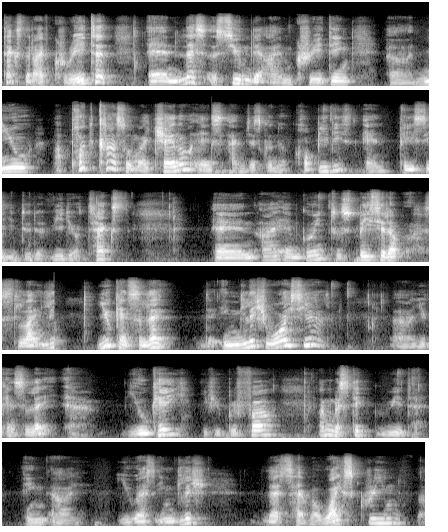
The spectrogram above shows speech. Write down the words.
text that I've created and let's assume that I'm creating a new a podcast on my channel and I'm just going to copy this and paste it into the video text and I am going to space it up slightly you can select the English voice here. Uh, you can select uh, UK if you prefer. I'm going to stick with in uh, US English. Let's have a white screen. Uh,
